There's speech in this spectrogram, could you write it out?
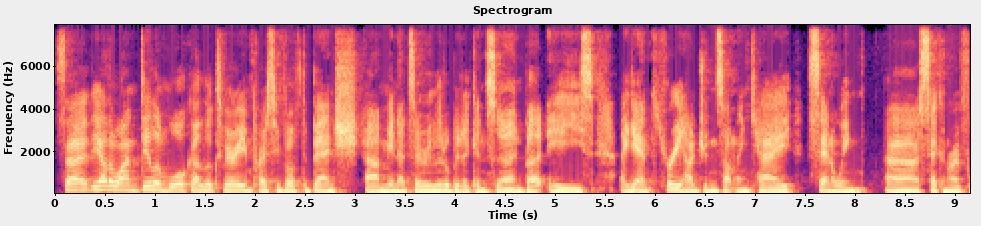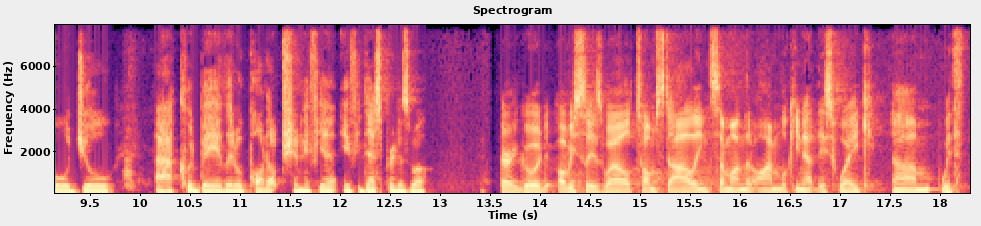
So the other one, Dylan Walker, looks very impressive off the bench. Uh, minutes are a little bit of concern, but he's again three hundred and something k centre wing, uh, second row forward dual. Uh, could be a little pod option if you if you're desperate as well. Very good. Obviously, as well, Tom Starling, someone that I'm looking at this week um, with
